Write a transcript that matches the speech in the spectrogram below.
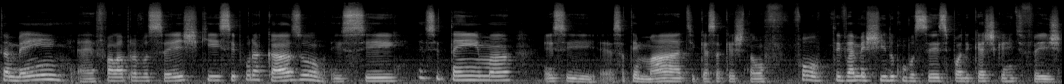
também é, falar para vocês que se por acaso esse, esse tema, esse, essa temática, essa questão for, tiver mexido com você, esse podcast que a gente fez,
